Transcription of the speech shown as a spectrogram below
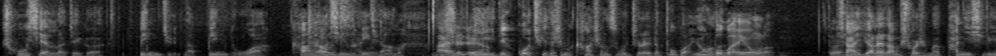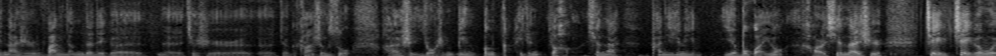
出现了这个。病菌呐，病毒啊，抗药性很强。哎，你这个过去的什么抗生素之类的不管用了，不管用了。对，像原来咱们说什么盘尼西林，那是万能的这个呃，就是呃这个抗生素，好像是有什么病嘣打一针就好了。现在盘尼西林也不管用，好像现在是这这个我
